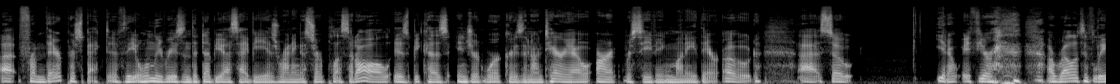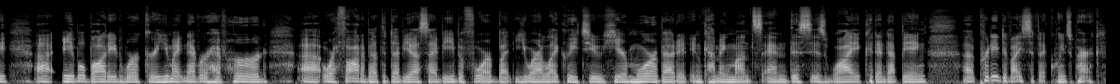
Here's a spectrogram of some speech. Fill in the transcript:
Uh, from their perspective, the only reason the WSIB is running a surplus at all is because injured workers in Ontario aren't receiving money they're owed. Uh, so you know, if you're a relatively uh, able bodied worker, you might never have heard uh, or thought about the WSIB before, but you are likely to hear more about it in coming months. And this is why it could end up being uh, pretty divisive at Queen's Park.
